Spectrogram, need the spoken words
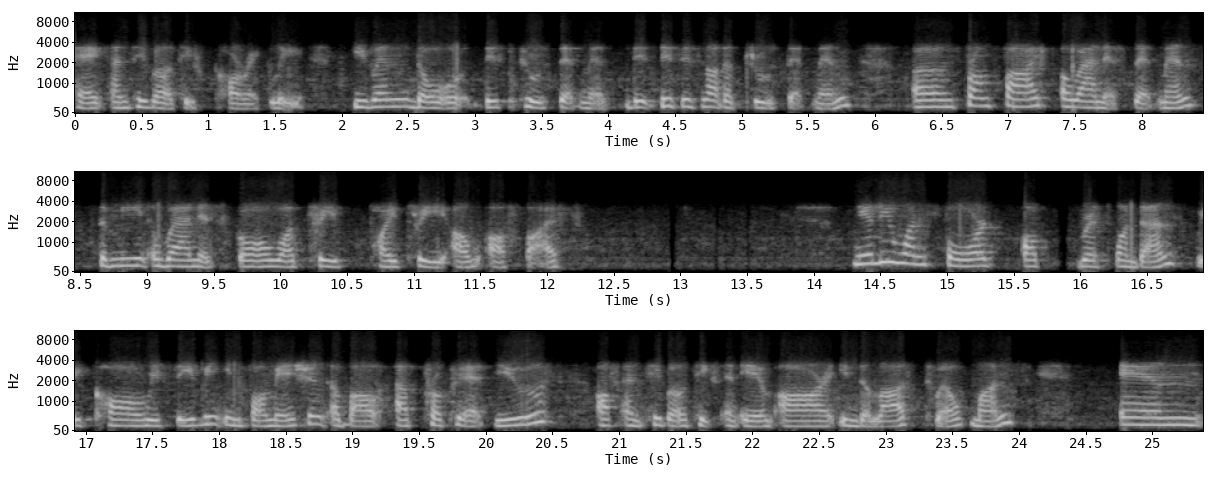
take antibiotics correctly. Even though this true statement, this, is not a true statement. Um, from five awareness statements, the mean awareness score was 3.3 out of five. Nearly one fourth of respondents recall receiving information about appropriate use of antibiotics and AMR in the last 12 months, and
